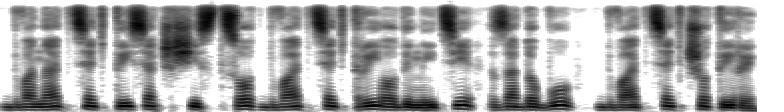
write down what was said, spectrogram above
12623 одиниці за добу 24,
